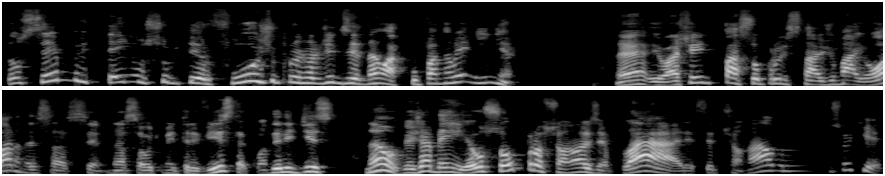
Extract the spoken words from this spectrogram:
Então, sempre tem o subterfúgio para o Jorginho dizer: não, a culpa não é minha. Né? Eu acho que ele passou para um estágio maior nessa, nessa última entrevista, quando ele diz: Não, veja bem, eu sou um profissional exemplar, excepcional, não sei o quê.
